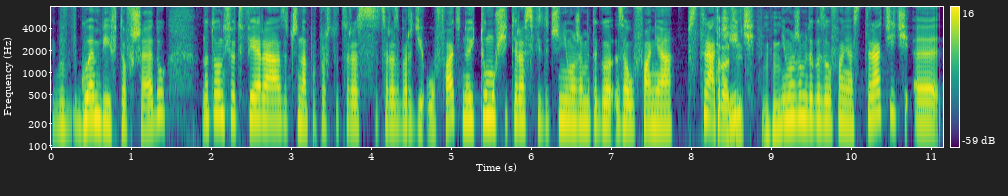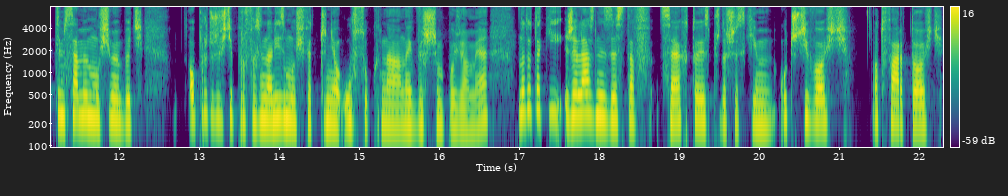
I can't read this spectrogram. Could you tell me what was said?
jakby głębiej w to wszedł, no to on się otwiera, zaczyna po prostu coraz, coraz bardziej ufać. No i tu musi teraz fizycznie, nie możemy tego zaufania stracić. Mhm. Nie możemy tego zaufania stracić. E, tym samym musimy być oprócz oczywiście profesjonalizmu i świadczenia usług na najwyższym poziomie, no to taki żelazny zestaw cech to jest przede wszystkim uczciwość, otwartość,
